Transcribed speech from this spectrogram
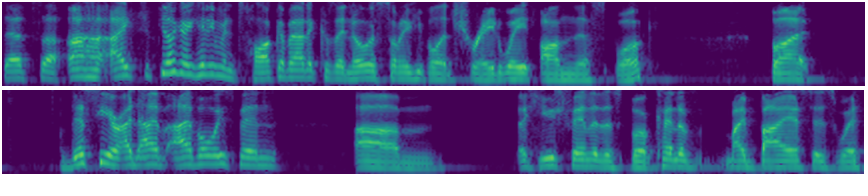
That's uh, uh I feel like I can't even talk about it because I know there's so many people that trade wait on this book. But this year, and I've I've always been um a huge fan of this book. Kind of my bias is with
